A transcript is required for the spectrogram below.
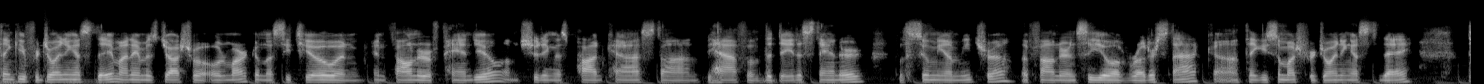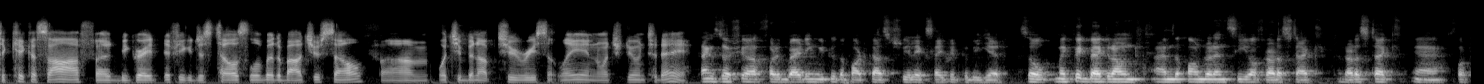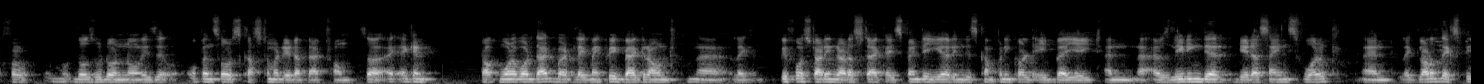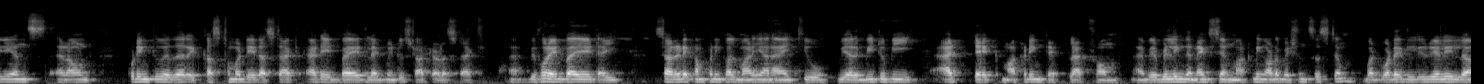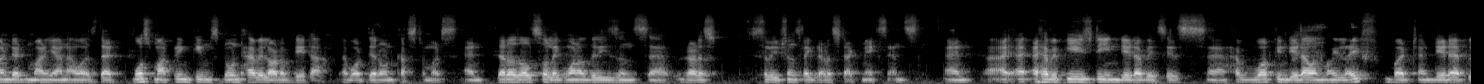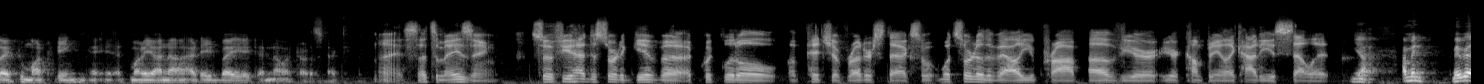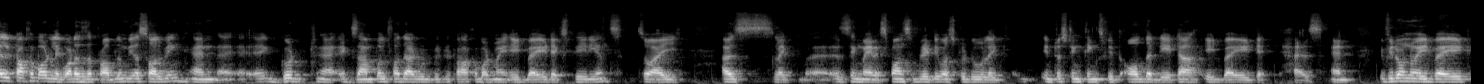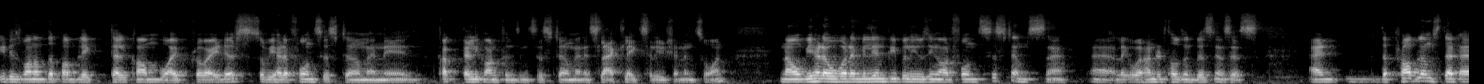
Thank you for joining us today. My name is Joshua Odemark. I'm the CTO and, and founder of Pandio. I'm shooting this podcast on behalf of the Data Standard with Soumya Mitra, the founder and CEO of RudderStack. Uh, thank you so much for joining us today. To kick us off, it'd be great if you could just tell us a little bit about yourself, um, what you've been up to recently, and what you're doing today. Thanks, Joshua, for inviting me to the podcast. Really excited to be here. So, my quick background I'm the founder and CEO of RudderStack. RudderStack, uh, for, for those who don't know, is an open source customer data platform. So, I, I can talk more about that but like my quick background uh, like before starting rudderstack i spent a year in this company called 8x8 and i was leading their data science work and like a lot of the experience around putting together a customer data stack at 8x8 led me to start rudderstack uh, before 8x8 i started a company called Mariana IQ. We are a B2B ad tech marketing tech platform. And we're building the next gen marketing automation system. But what I really learned at Mariana was that most marketing teams don't have a lot of data about their own customers. And that was also like one of the reasons uh, solutions like RudderStack make sense. And I, I, have a PhD in databases. Uh, have worked in data all my life, but uh, data applied to marketing at Mariana, at 8x8, and now at RudderStack. Nice. That's amazing. So if you had to sort of give a, a, quick little a pitch of RudderStack, so what's sort of the value prop of your your company? Like how do you sell it? Yeah, I mean maybe I'll talk about like what is the problem we are solving, and a, a good uh, example for that would be to talk about my eight by eight experience. So I I was like, uh, I think my responsibility was to do like interesting things with all the data 8x8 has. And if you don't know 8x8, it is one of the public telecom VoIP providers. So we had a phone system and a teleconferencing system and a Slack-like solution and so on. Now we had over a million people using our phone systems, uh, uh, like over 100,000 businesses. And the problems that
